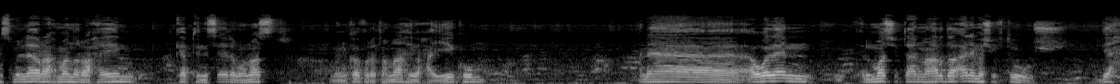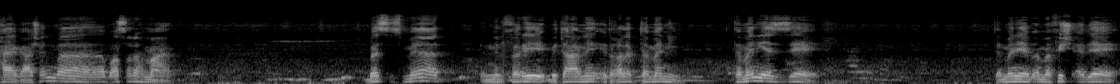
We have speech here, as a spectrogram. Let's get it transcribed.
بسم الله الرحمن الرحيم. كابتن سيد أبو نصر من كفر طناح يحييكم. أنا اولا الماتش بتاع النهارده أنا ما شفتوش. دي حاجة عشان ما أبقى صريح معاك. بس سمعت إن الفريق بتاعنا اتغلب 8 8 إزاي؟ 8 يبقى ما فيش أداء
